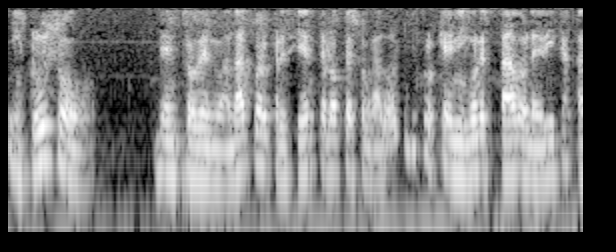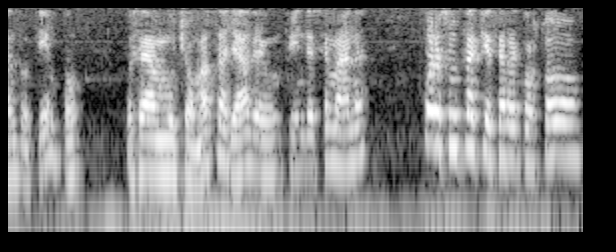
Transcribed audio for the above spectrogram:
incluso dentro del mandato del presidente López Obrador, yo creo que ningún estado le dedica tanto tiempo, o sea, mucho más allá de un fin de semana, pues resulta que se recortó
